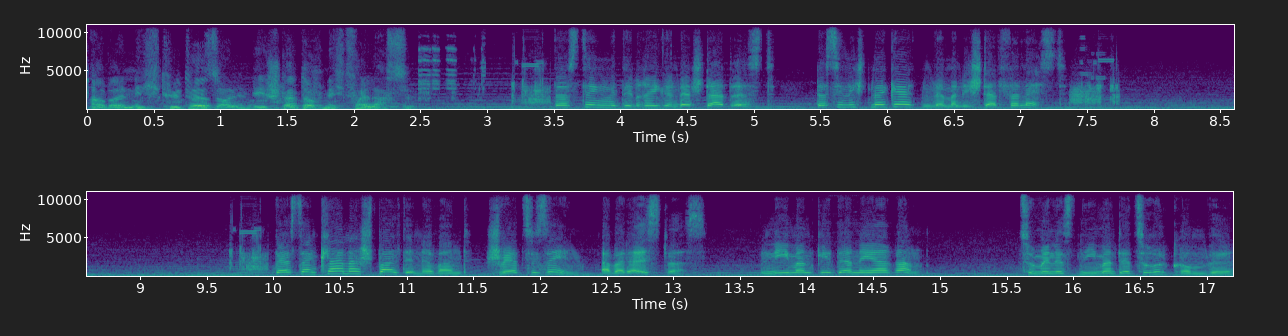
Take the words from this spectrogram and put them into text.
Aber Nichthüter sollen die Stadt doch nicht verlassen. Das Ding mit den Regeln der Stadt ist, dass sie nicht mehr gelten, wenn man die Stadt verlässt. Da ist ein kleiner Spalt in der Wand. Schwer zu sehen, aber da ist was. Niemand geht da näher ran. Zumindest niemand, der zurückkommen will.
